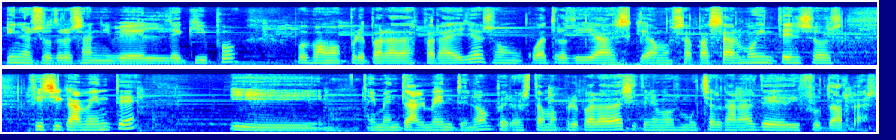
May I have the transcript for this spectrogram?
y nosotros a nivel de equipo pues vamos preparadas para ellas. Son cuatro días que vamos a pasar muy intensos físicamente y, y mentalmente, ¿no? pero estamos preparadas y tenemos muchas ganas de disfrutarlas.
